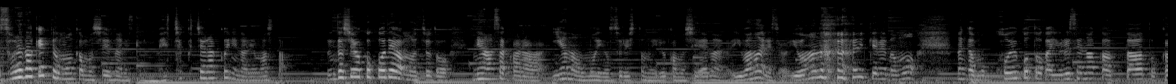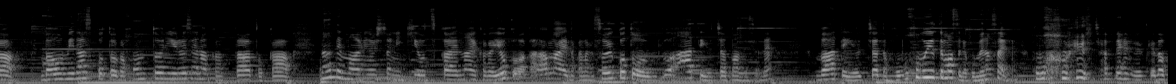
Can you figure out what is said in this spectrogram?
それだけって思うかもしれないですけどめちゃくちゃ楽になりました。私はここではもうちょっとね朝から嫌な思いをする人もいるかもしれないので言わないですよ。言わないけれどもなんかもうこういうことが許せなかったとか場を乱すことが本当に許せなかったとか何で周りの人に気を使えないかがよくわからないとかなんかそういうことをぶわーって言っちゃったんですよね。バーって言っちゃってほぼほぼ言ってますね。ごめんなさいね。ほぼほぼ言っちゃってるんですけど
